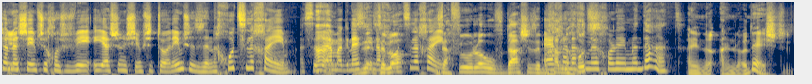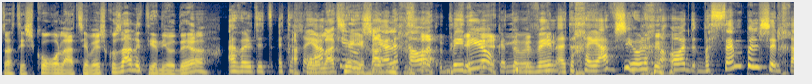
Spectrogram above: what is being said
יש- אנשים שחושבים, יש אנשים שטוענים שזה נחוץ לחיים. השדה אה, המגנטי זה- זה לא- נחוץ לחיים. זה אפילו לא עובדה שזה איך בכלל נחוץ? אנחנו יכולים לדעת? אני לא, אני לא יודע, יש, יש קורולציה ויש קוזליטי, אני יודע. אבל אתה- חייב כאילו שיהיה לך עוד. בדיוק, אתה מבין? אתה חייב שיהיו לך עוד בסמפל שלך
